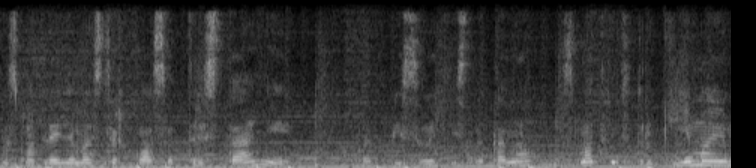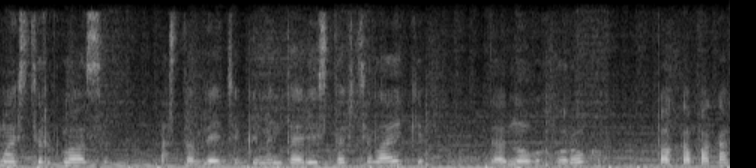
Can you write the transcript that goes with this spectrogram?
Вы смотрели мастер-класс от Тристании? Подписывайтесь на канал, смотрите другие мои мастер-классы, оставляйте комментарии, ставьте лайки. До новых уроков. Пока-пока.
